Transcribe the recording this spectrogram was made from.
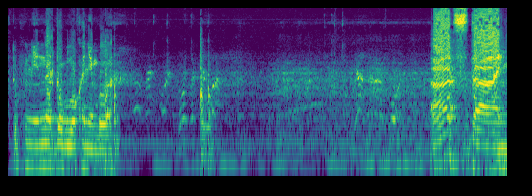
Чтоб мне энергоблока не было. Отстань!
